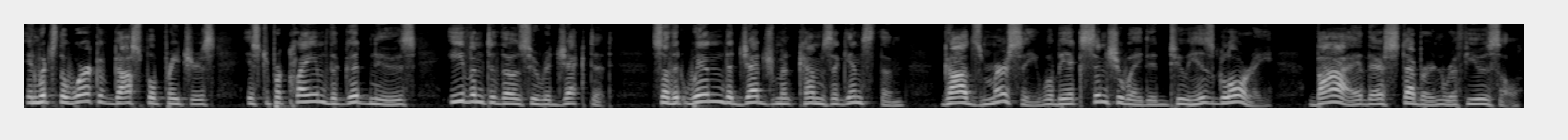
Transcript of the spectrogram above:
in which the work of gospel preachers is to proclaim the good news even to those who reject it, so that when the judgment comes against them, God's mercy will be accentuated to His glory by their stubborn refusal.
